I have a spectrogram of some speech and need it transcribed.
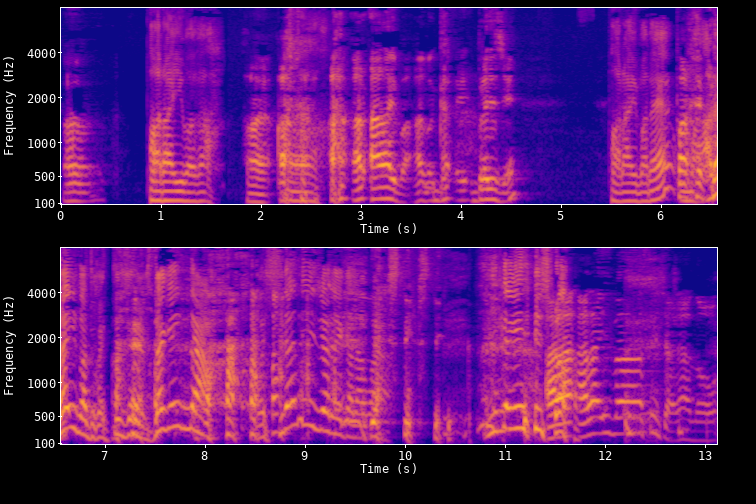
あパライバが。はい。あ、あ、あ、アライバ、あの、ブラジル人？パライバね？パライバアライバとか言ってんじゃねえふざけんな お前知らねえじゃねえかな、お前。知ってる、知ってる。いい加減でしょあら、アライバ選手はね、あの、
